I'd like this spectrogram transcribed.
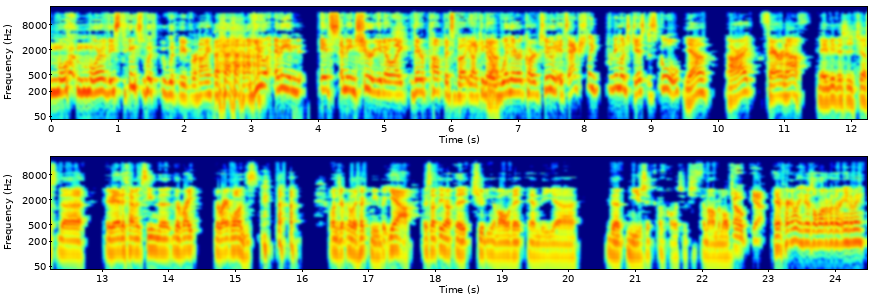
more, more of these things with with me, Bryan. you, I mean, it's, I mean, sure, you know, like they're puppets, but like you know, Yeah. when they're a cartoon, it's actually pretty much just as cool. yeah. All right. Fair enough. Maybe this is just the maybe I just haven't seen the the right the right ones. ones that really hooked me. But yeah, there's something about the shooting of all of it and the uh the music, of course, which is phenomenal. Oh yeah. And apparently he does a lot of other anime.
